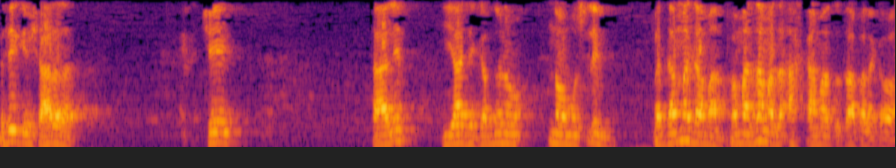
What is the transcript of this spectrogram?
دې کې اشاره ده چې طالب یا چې کمدنو نو مسلم په دمه دمه په مزه مزه احکامات او تابع لګوا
